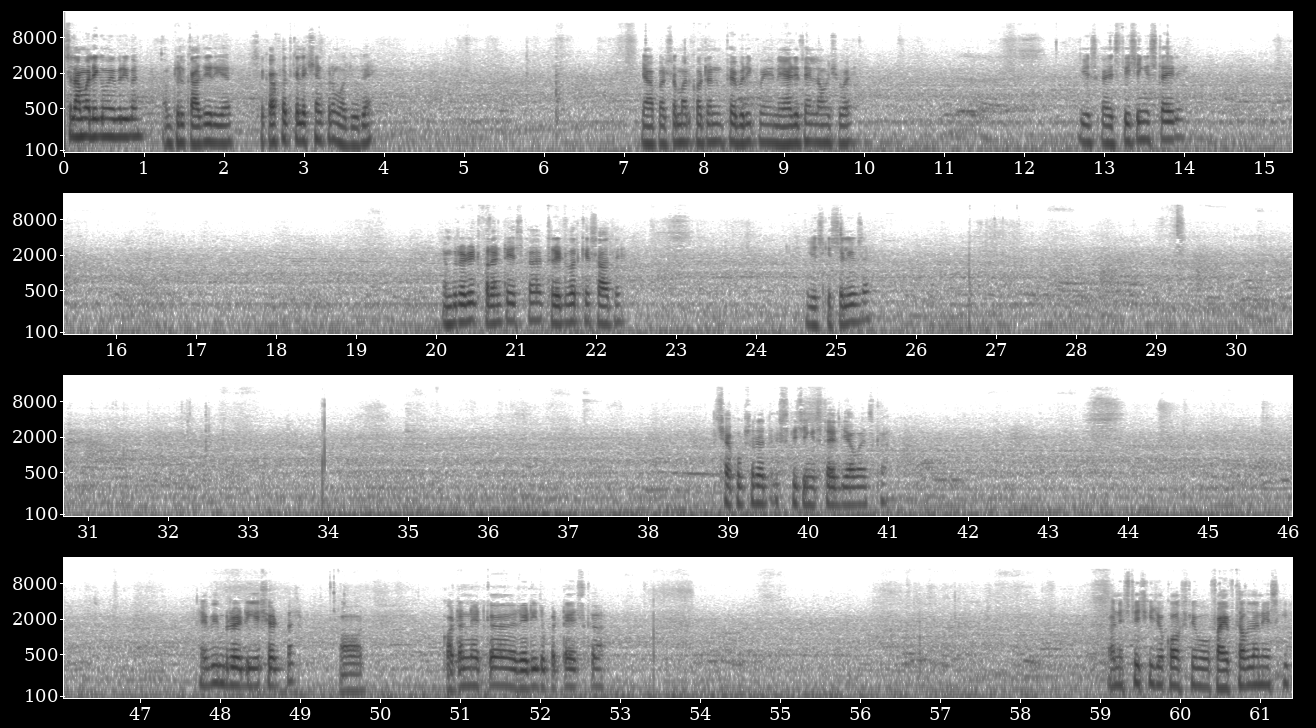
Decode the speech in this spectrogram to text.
अस्सलाम वालेकुम एवरीवन अब्दुल कादिर यार सकाफत कलेक्शन पर मौजूद है। यहाँ पर समर कॉटन फैब्रिक में नया डिज़ाइन लॉन्च हुआ है। ये इसका स्टिचिंग स्टाइल है। एम्ब्रॉयड फ्रंट है इसका थ्रेड वर्क के साथ है। ये इसकी स्लीव्स है। अच्छा खूबसूरत स्टिचिंग स्टाइल दिया हुआ है इसका। हैवी एम्ब्रॉयडरी है शर्ट पर। और कॉटन नेट का रेडी दुपट्टा है इसका। अनस्टिच की जो कॉस्ट है वो फाइव थाउज़ेंड है इसकी।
